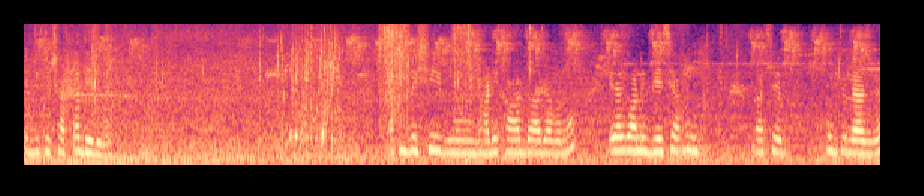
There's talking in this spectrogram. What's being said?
এই লিকুইড সারটা দিয়ে দেবো। এখন বেশি ভারী খাবার দেওয়া যাবে না। এর আগে অনেক দিয়েছি, এখন গাছে ফুল চলে আসবে।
